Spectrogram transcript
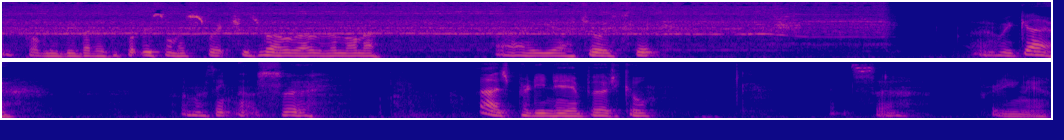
It'd probably be better to put this on a switch as well rather than on a, a uh, joystick. There we go. And I think that's uh, that's pretty near vertical. It's uh, pretty near.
